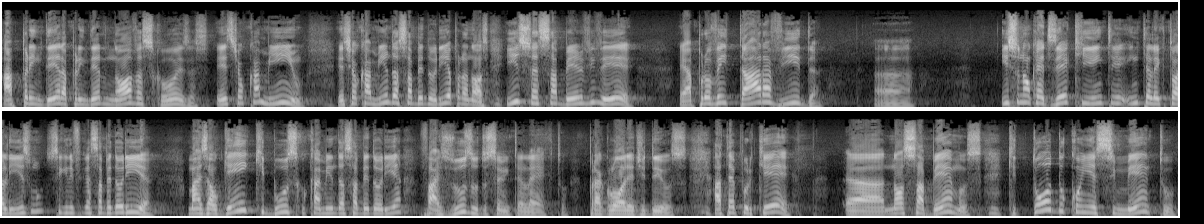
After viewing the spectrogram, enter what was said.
aprender, aprender novas coisas. Esse é o caminho. Esse é o caminho da sabedoria para nós. Isso é saber viver, é aproveitar a vida. Ah, isso não quer dizer que intelectualismo significa sabedoria. Mas alguém que busca o caminho da sabedoria faz uso do seu intelecto para a glória de Deus. Até porque ah, nós sabemos que todo conhecimento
